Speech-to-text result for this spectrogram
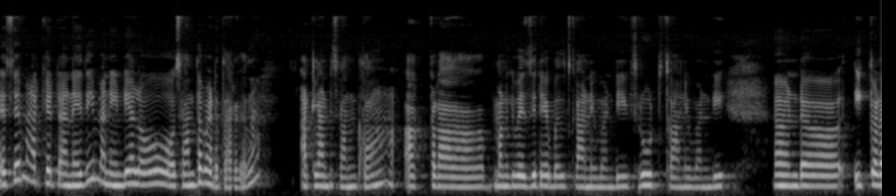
ఎస్ఏ మార్కెట్ అనేది మన ఇండియాలో సంత పెడతారు కదా. అట్లాంటి సంత అక్కడ మనకి వెజిటేబుల్స్ కానివ్వండి ఫ్రూట్స్ కానివ్వండి అండ్ ఇక్కడ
